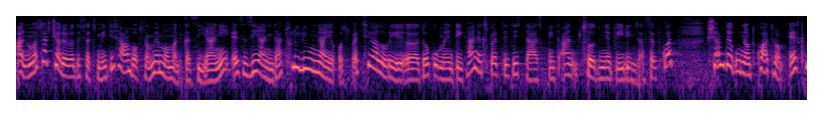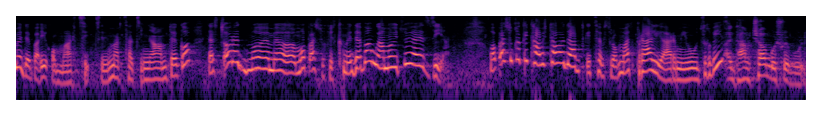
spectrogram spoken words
ანუ მოსარჩელე, როდესაც მიდის, ამბობს, რომ მე მომადგა ზიანი, ეს ზიანი დათვლილი უნდა იყოს სპეციალური დოკუმენტით, ან ექსპერტიზის დასკვნით, ან ცოდნებით, ასე ვთქვათ. შემდეგ უნდა ვთქვათ, რომ ეს ქმედება იყო მარცი, მარცაწინააღმდეგო და სწორედ მოპასუხის ქმედებამ გამოიწვია ეს ზიანი. მოპასუხე კი თავისთავად ამტკიცებს, რომ მას ბრალი არ მიუძღვის. აი დამჩა მოშვებული.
